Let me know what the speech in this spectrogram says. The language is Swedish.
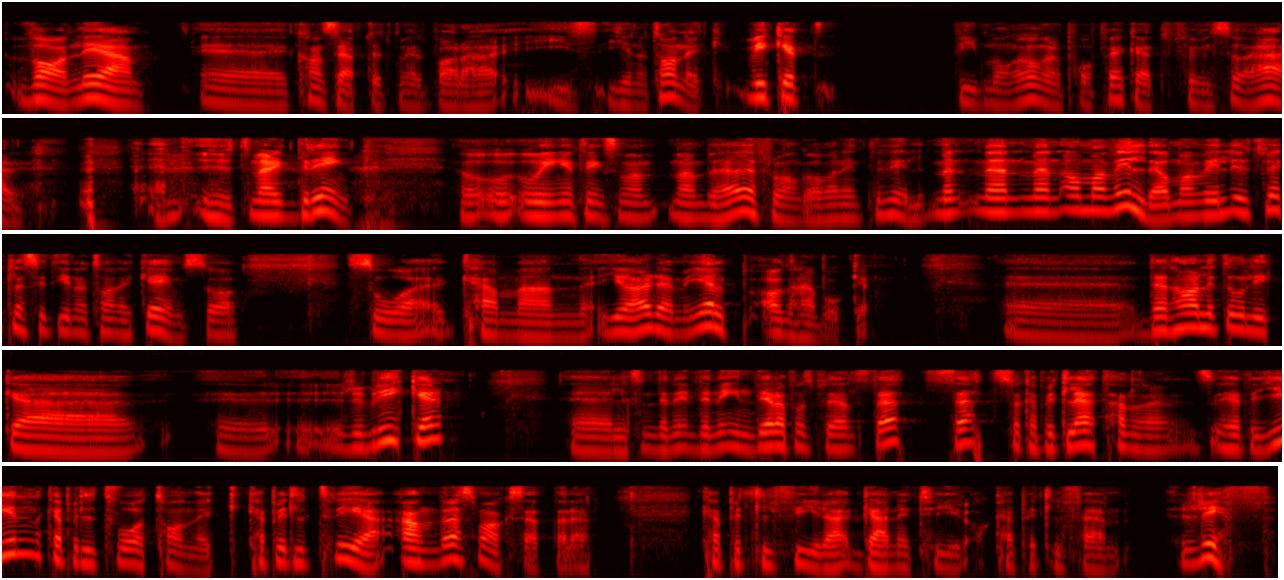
vanliga eh, konceptet med bara is, gin och tonic. Vilket vi många gånger har påpekat förvisso är en utmärkt drink och, och ingenting som man, man, behöver frångå om man inte vill. Men, men, men om man vill det, om man vill utveckla sitt gin och tonic game så, så kan man göra det med hjälp av den här boken. Eh, den har lite olika eh, rubriker. Eh, liksom den, är, den är indelad på ett speciellt sätt. Så kapitel 1 handlar, heter gin, kapitel 2 tonic, kapitel 3 andra smaksättare, kapitel 4 garnityr och kapitel 5 riff.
